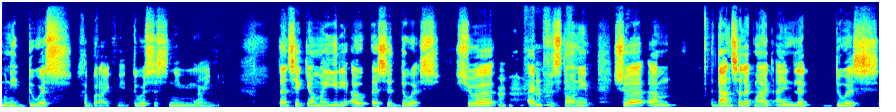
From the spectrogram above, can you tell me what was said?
moenie doos gebruik nie. Doos is nie mooi nie. Dan sê ek ja, maar hierdie ou is 'n doos. So ek verstaan nie. So ehm um, dan sal ek maar uiteindelik doos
